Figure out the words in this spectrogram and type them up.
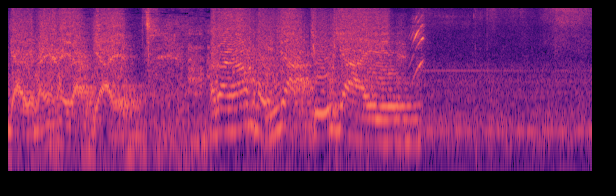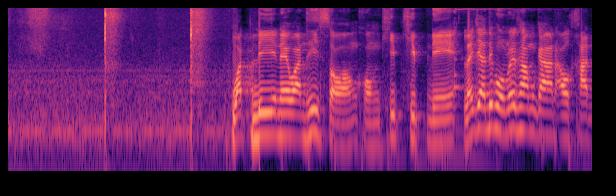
ใหญ่ไหมใครอยากใหญ่อาจารย์ครับผมอยากจูใหญ่ วัดดีในวันที่ 2 ของคลิปคลิปนี้หลังจากที่ผมได้ทำการเอาคัน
